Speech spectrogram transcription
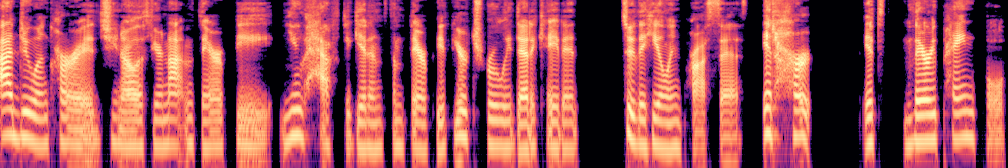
I do encourage, you know, if you're not in therapy, you have to get in some therapy if you're truly dedicated to the healing process. It hurts. It's very painful.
